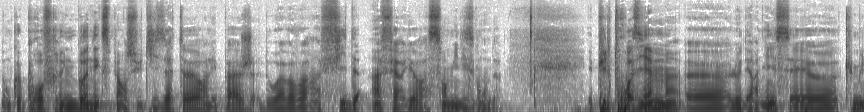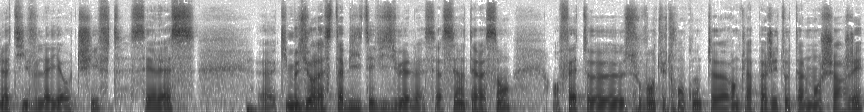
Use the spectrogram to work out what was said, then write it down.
Donc pour offrir une bonne expérience utilisateur, les pages doivent avoir un feed inférieur à 100 millisecondes. Et puis le troisième, le dernier, c'est Cumulative Layout Shift, CLS. Euh, qui mesure la stabilité visuelle. C'est assez intéressant. En fait, euh, souvent, tu te rends compte, euh, avant que la page est totalement chargée,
